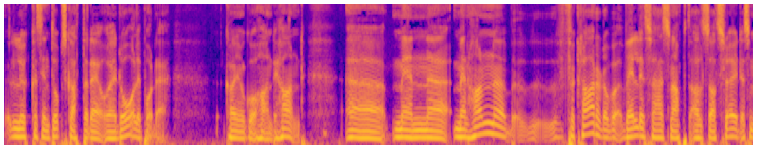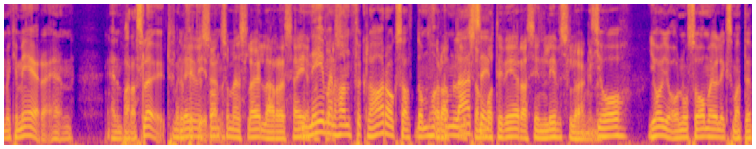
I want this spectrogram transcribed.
lyckas inte uppskatta det och är dålig på det. Kan ju gå hand i hand. Eh, men, eh, men han eh, förklarar då väldigt så här snabbt alltså att slöjd är så mycket mer än, än bara slöjd. Men det är ju tiden. sånt som en slöjdlärare säger Nej förstås. men han förklarar också att de, För de att lär liksom sig motivera sin livslögn. Jo, jo, jo, nu såg man ju liksom att det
